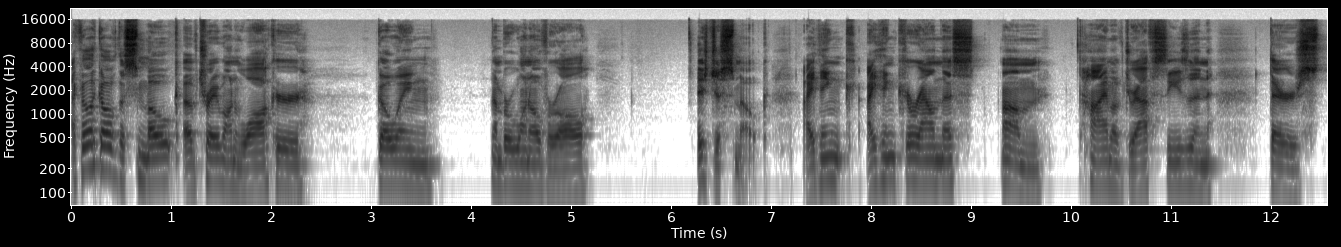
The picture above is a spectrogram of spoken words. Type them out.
I feel like all of the smoke of Travon Walker going number one overall is just smoke. I think I think around this um, time of draft season, there's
